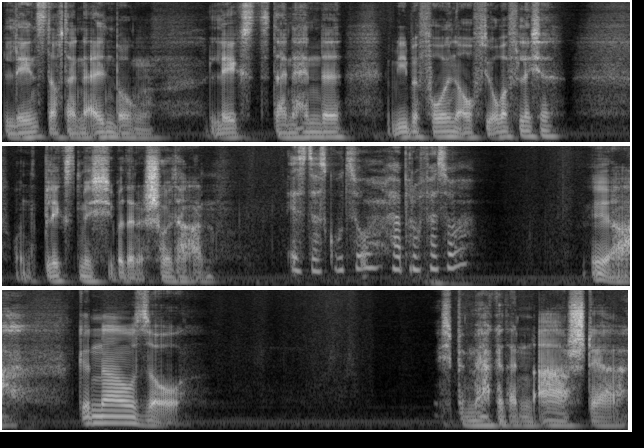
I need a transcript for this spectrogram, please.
lehnst auf deinen Ellenbogen, legst deine Hände wie befohlen auf die Oberfläche und blickst mich über deine Schulter an. Ist das gut so, Herr Professor? Ja, genau so. Ich bemerke deinen Arsch, der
